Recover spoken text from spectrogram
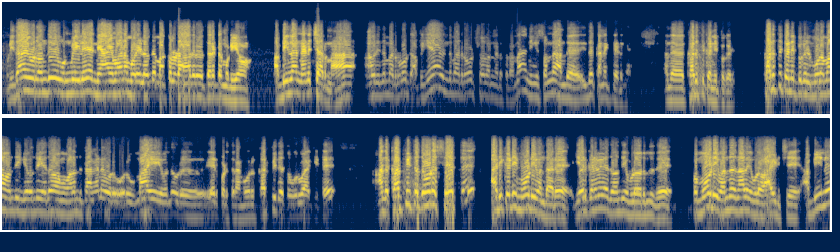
அப்படிதான் இவர் வந்து உண்மையிலேயே நியாயமான முறையில வந்து மக்களோட ஆதரவு திரட்ட முடியும் அப்படின்லாம் நினைச்சாருன்னா அவர் இந்த மாதிரி ரோட் அப்ப ஏன் இந்த மாதிரி ரோட் ஷோலாம் நடத்துறோம்னா நீங்க சொன்ன அந்த இதை கனெக்ட் எடுங்க. அந்த கருத்து கணிப்புகள். கருத்து கணிப்புகள் மூலமா வந்து இங்க வந்து ஏதோ அவங்க வளர்ந்துட்டாங்கன்னு ஒரு ஒரு மாயை வந்து ஒரு ஏற்படுத்துறாங்க. ஒரு கற்பிதத்தை உருவாக்கிட்டு அந்த கற்பித்தத்தோட சேர்த்து அடிக்கடி மோடி வந்தாரு. ஏற்கனவே அது வந்து இவ்வளவு இருந்தது. இப்ப மோடி வந்ததுனால இவ்வளவு ஆயிடுச்சு அப்படின்னு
